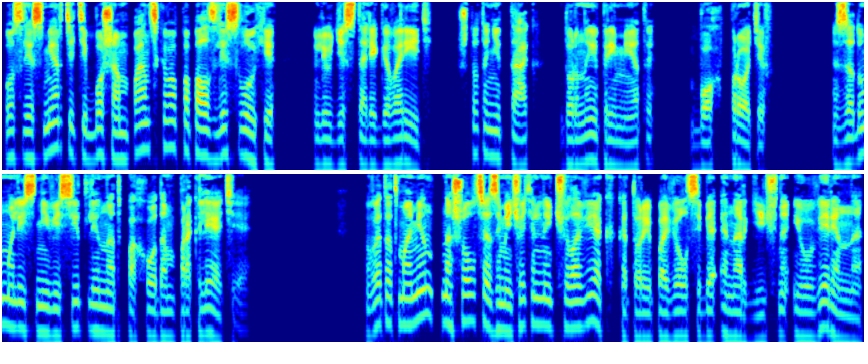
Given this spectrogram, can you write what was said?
После смерти Тибо Шампанского поползли слухи. Люди стали говорить, что-то не так, дурные приметы, Бог против. Задумались, не висит ли над походом проклятие. В этот момент нашелся замечательный человек, который повел себя энергично и уверенно,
